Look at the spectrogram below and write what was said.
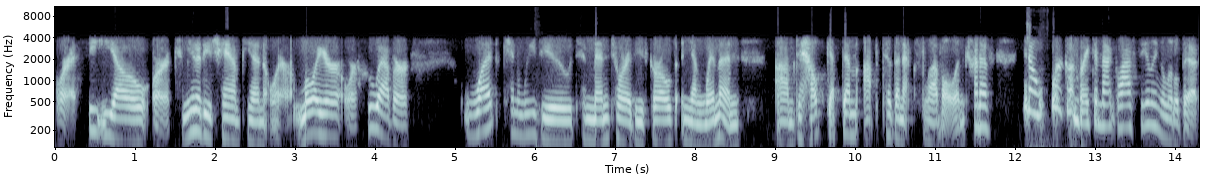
or a CEO or a community champion or a lawyer or whoever. What can we do to mentor these girls and young women um, to help get them up to the next level and kind of, you know, work on breaking that glass ceiling a little bit?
